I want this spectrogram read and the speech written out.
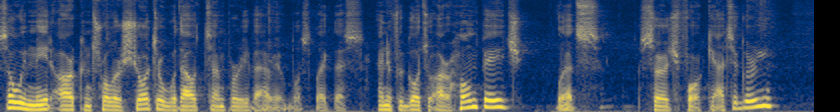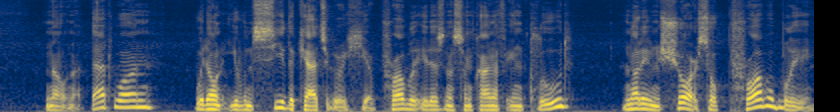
so we made our controller shorter without temporary variables like this. And if we go to our home page, let's search for category. No, not that one. We don't even see the category here. Probably it isn't some kind of include. Not even sure. So probably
